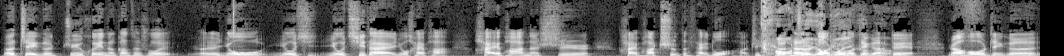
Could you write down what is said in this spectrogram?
呃，这个聚会呢，刚才说，呃，又又期又期待又害怕，害怕呢是害怕吃的太多啊，这个、到时候这个对，然后这个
